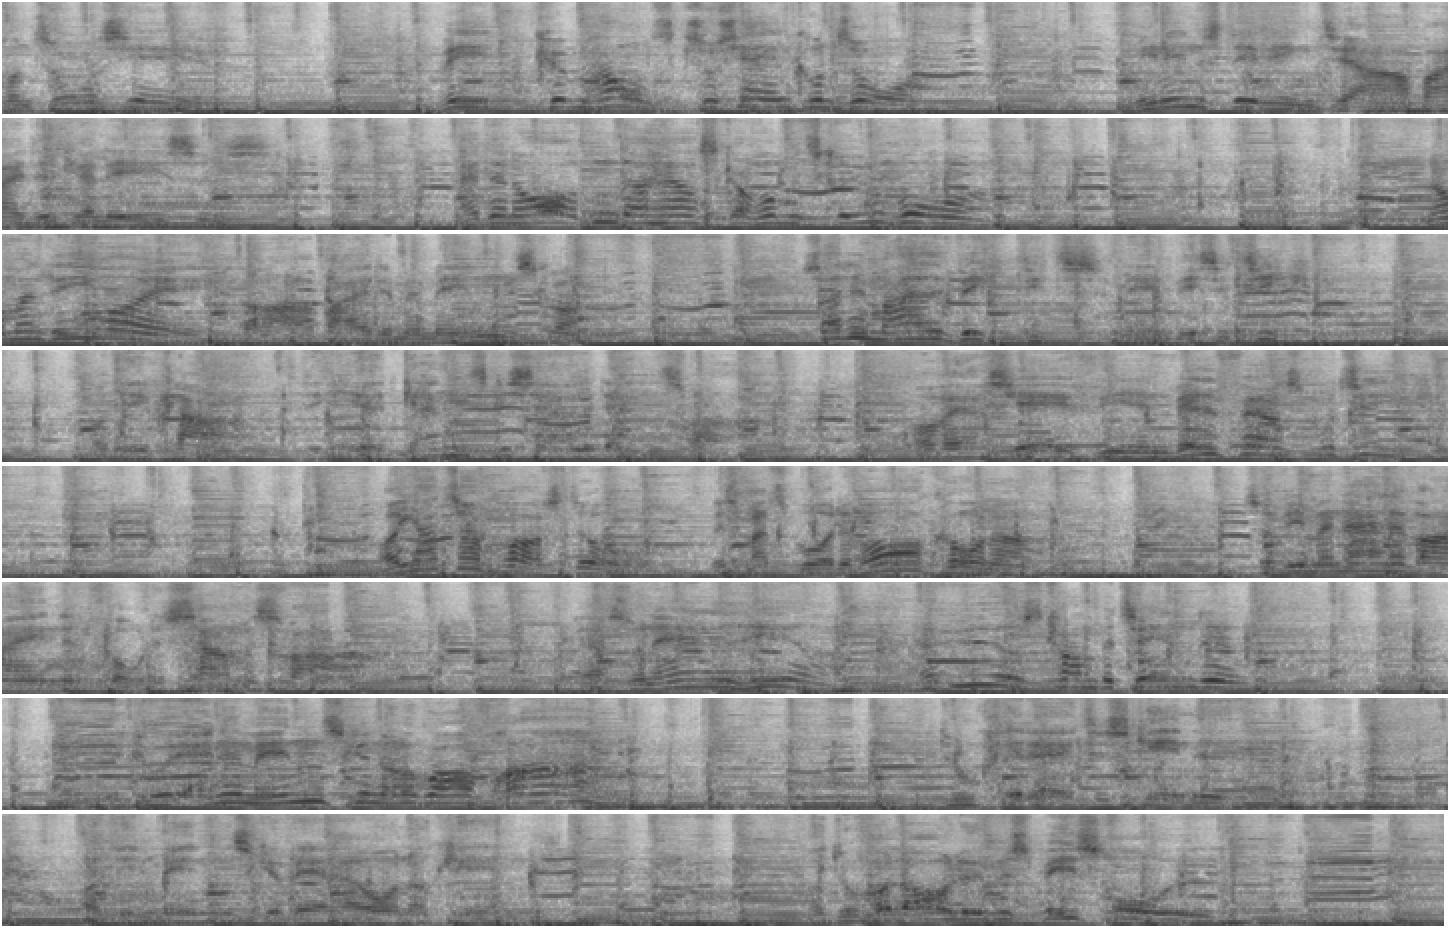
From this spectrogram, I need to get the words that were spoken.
kontorchef ved et københavnsk socialkontor. Min indstilling til arbejdet kan læses af den orden, der hersker på mit skrivebord. Når man lever af at arbejde med mennesker, så er det meget vigtigt med en vis etik. Og det er klart, det giver et ganske særligt ansvar at være chef i en velfærdsbutik. Og jeg tør påstå, hvis man spurgte vores kunder, så vil man alle vegne få det samme svar. Personalet her er yderst kompetente. Vil du et andet menneske, når du går fra? Du er klædt af til skinnet, og din menneske være underkendt. Og du får lov at løbe spidsrod,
